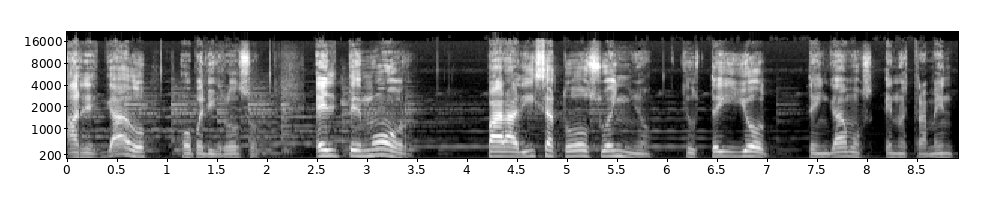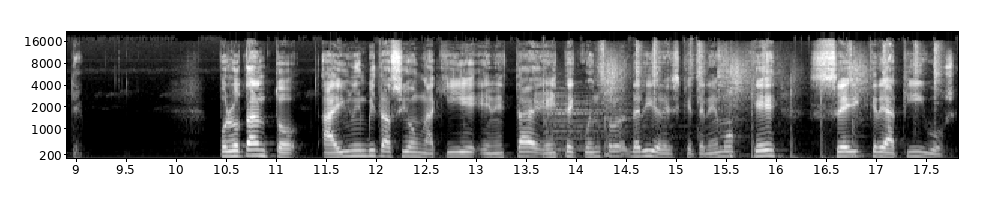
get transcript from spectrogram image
arriesgado o peligroso. El temor paraliza todo sueño que usted y yo tengamos en nuestra mente. Por lo tanto, hay una invitación aquí en, esta, este encuentro de líderes que tenemos que ser creativos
